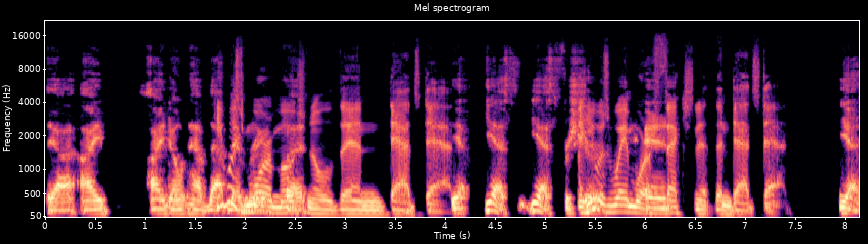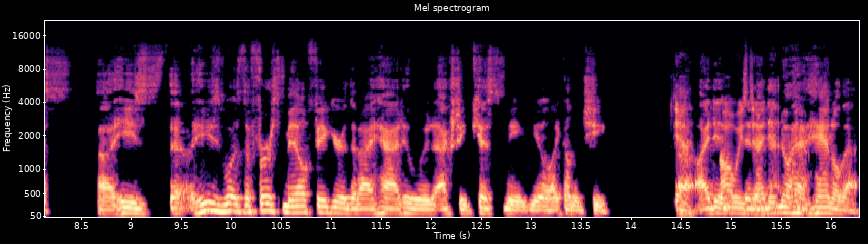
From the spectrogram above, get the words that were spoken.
yeah, I, I don't have that. He was memory, more emotional than Dad's dad. Yeah. Yes. Yes, for sure. And he was way more and, affectionate than Dad's dad. Yes. Uh, he's the, he was the first male figure that I had who would actually kiss me, you know, like on the cheek. Yeah, uh, I didn't. Always did I didn't know how to handle that.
